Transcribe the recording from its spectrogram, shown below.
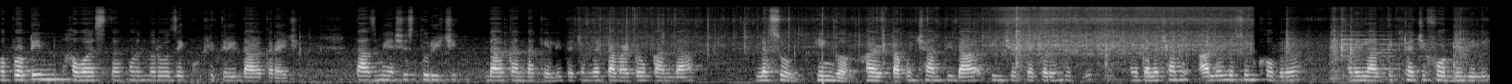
मग प्रोटीन हवं असतं म्हणून मग रोज एक कुठली तरी डाळ करायची. तर आज मी अशीच तुरीची डाळ कांदा केली. त्याच्यामध्ये टमॅटो कांदा लसूण हिंग हळद टाकून छान ती डाळ तीन चिट्ट्या करून घेतली. आणि त्याला छान आलं लसूण खोबरं आणि लाल तिखटाची फोडणी दिली.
